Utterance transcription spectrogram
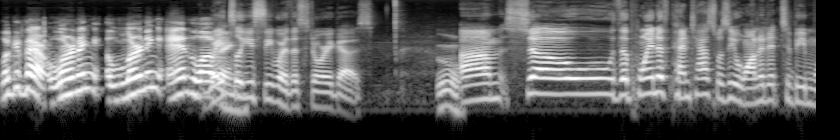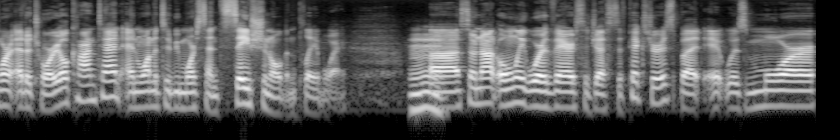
Look at that. Learning, learning, and loving. wait till you see where this story goes. Ooh. Um, so the point of Penthouse was he wanted it to be more editorial content and wanted to be more sensational than Playboy. Mm. Uh, so not only were there suggestive pictures, but it was more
